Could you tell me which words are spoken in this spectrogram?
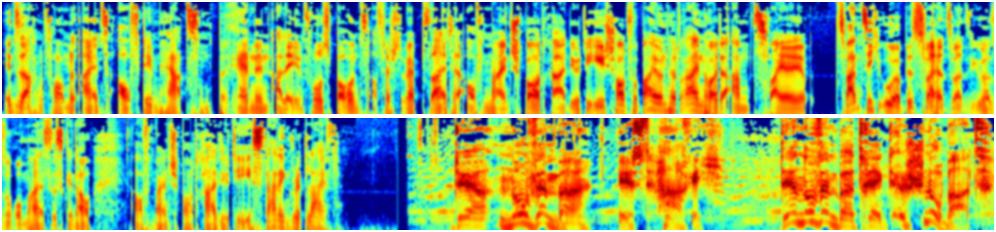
in Sachen Formel 1 auf dem Herzen brennen. Alle Infos bei uns auf der Webseite auf meinsportradio.de. Schaut vorbei und hört rein heute Abend 2 20 Uhr bis 22 Uhr, so rum heißt es genau, auf meinsportradio.de. Starting Grid Live. Der November ist haarig. Der November trägt Schnurrbart.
